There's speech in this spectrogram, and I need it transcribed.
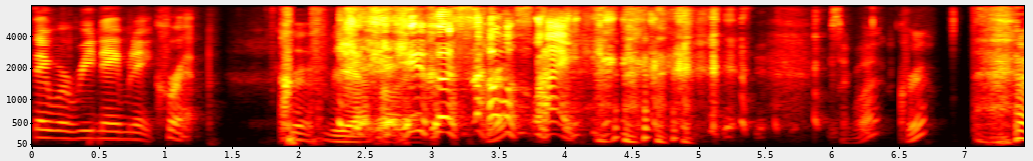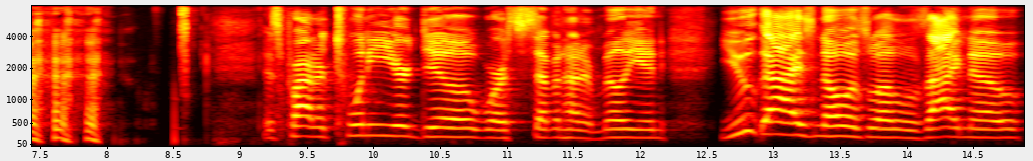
they were renaming it Crip. Crip. Yeah. Was, I was like, like what? Crip. It's part of a 20 year deal worth 700 million. You guys know as well as I know,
